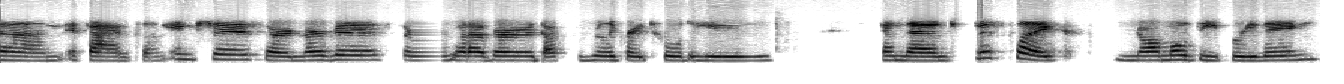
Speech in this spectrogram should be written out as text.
Um, if I'm feeling anxious or nervous or whatever, that's a really great tool to use. And then just like normal deep breathing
